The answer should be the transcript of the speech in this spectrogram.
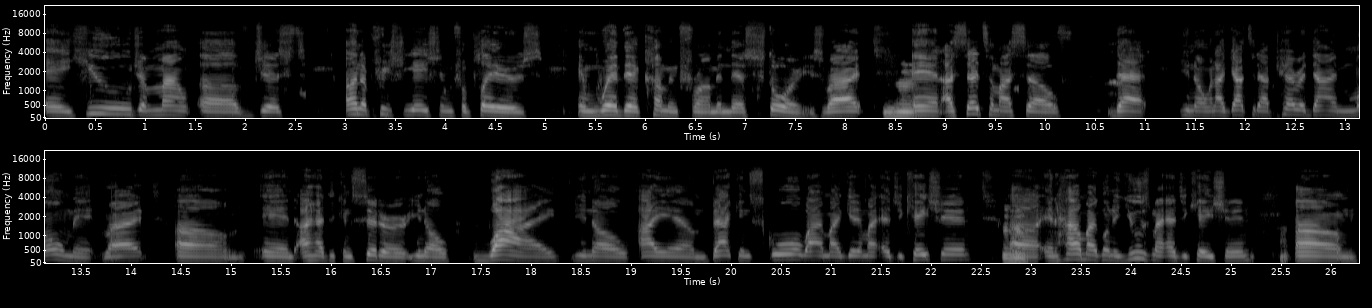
a huge amount of just unappreciation for players and where they're coming from and their stories, right? Mhm. And I said to myself that, you know, when I got to that paradigm moment, right? Um, and I had to consider, you know, why, you know, I am back in school, why am I getting my education, Mhm. uh, and how am I going to use my education? Um,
